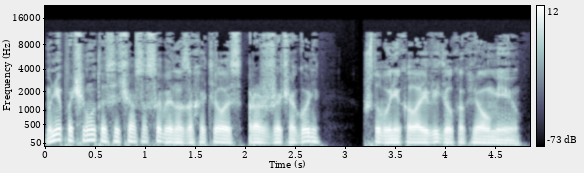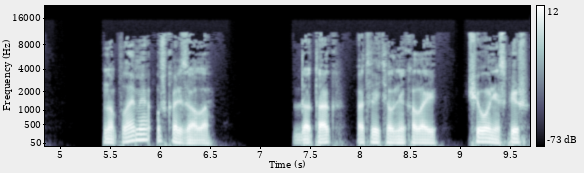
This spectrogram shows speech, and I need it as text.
Мне почему-то сейчас особенно захотелось разжечь огонь, чтобы Николай видел, как я умею. Но пламя ускользало. «Да так», — ответил Николай, — «чего не спишь?»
